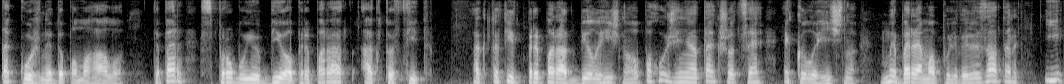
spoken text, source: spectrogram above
також не допомагало. Тепер спробую біопрепарат Актофіт. Актофіт препарат біологічного походження, так що це екологічно. Ми беремо пульверизатор, і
